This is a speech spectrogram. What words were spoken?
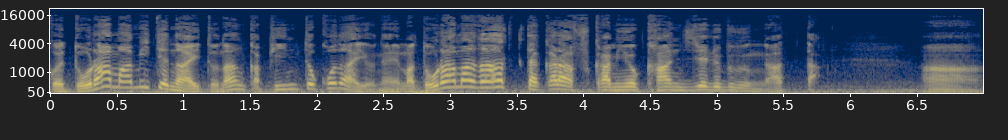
これドラマ見てないとなんかピンとこないよね。まあドラマがあったから深みを感じれる部分があった。あ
